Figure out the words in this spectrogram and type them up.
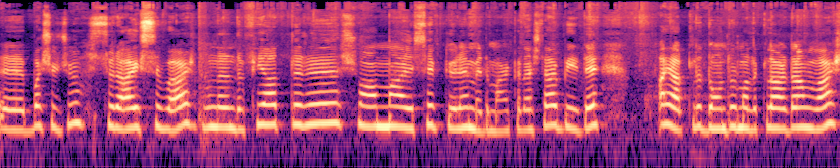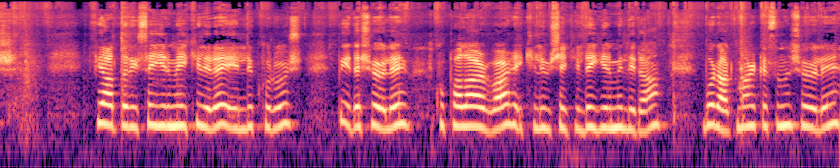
e, başucu sürahisi var. Bunların da fiyatları şu an maalesef göremedim arkadaşlar. Bir de ayaklı dondurmalıklardan var. Fiyatları ise 22 lira 50 kuruş. Bir de şöyle kupalar var. ikili bir şekilde 20 lira. Borat markasının şöyle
